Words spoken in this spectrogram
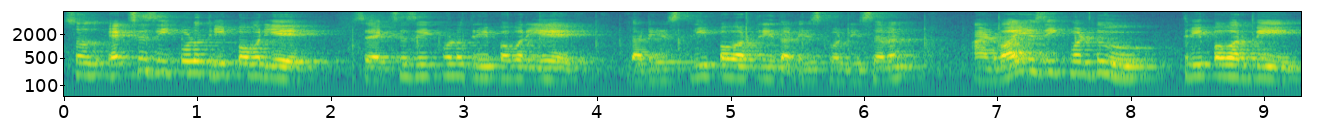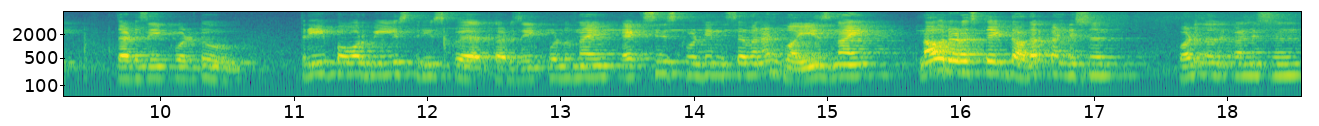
So x is equal to 3 power a. So x is equal to 3 power a that is 3 power 3 that is 27 and y is equal to 3 power b that is equal to 3 power b is 3 square that is equal to 9 x is 27 and y is 9. Now let us take the other condition. What is the other condition?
